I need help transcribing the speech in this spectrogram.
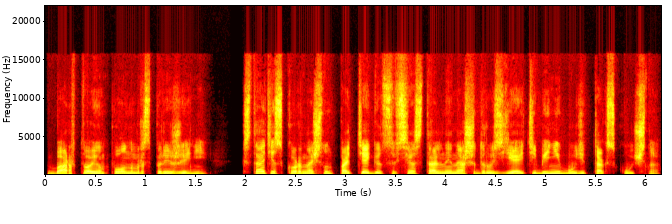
бар в твоем полном распоряжении. Кстати, скоро начнут подтягиваться все остальные наши друзья, и тебе не будет так скучно.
